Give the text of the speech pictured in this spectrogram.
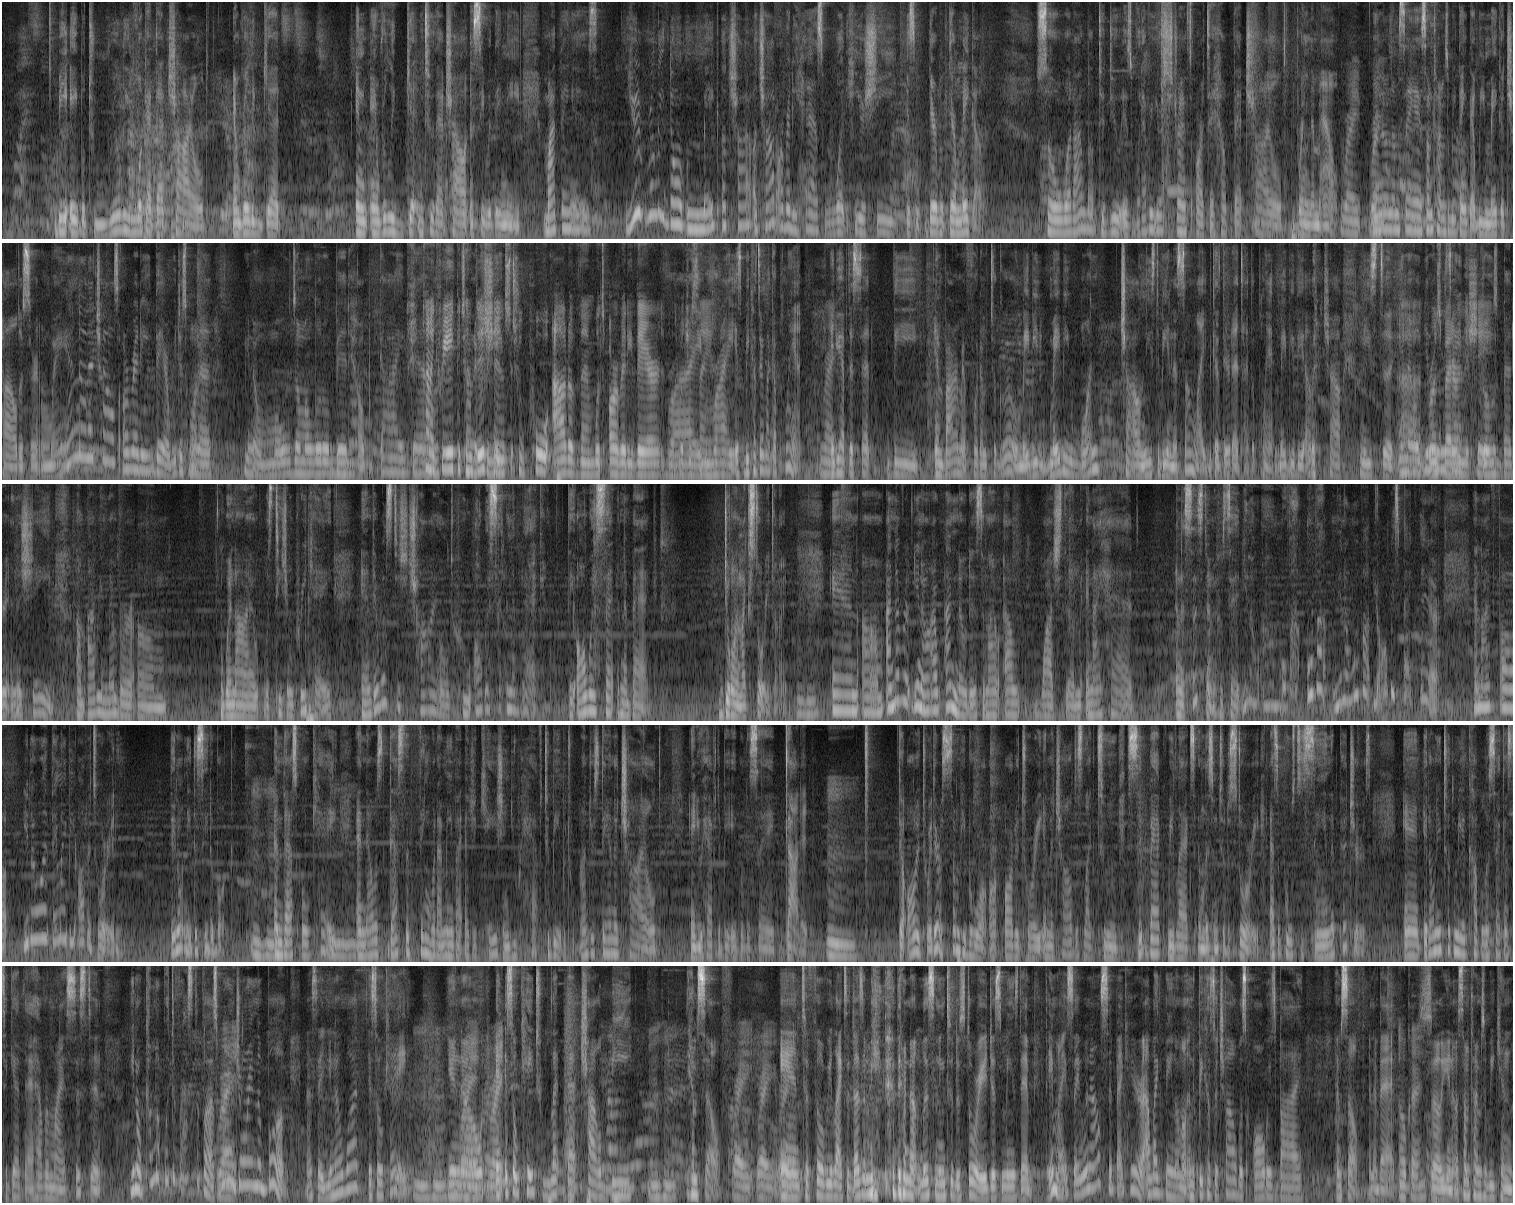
be able to really look at that child and really get and, and really get into that child and see what they need. My thing is you really don't make a child a child already has what he or she is their their makeup. So what I love to do is whatever your strengths are to help that child bring them out. Right, right. You know what I'm saying? Sometimes we think that we make a child a certain way, and no, that child's already there. We just want to you know, mold them a little bit, help guide them. Kind of create the trying to create conditions the- to pull out of them what's already there. Is what you're Right, saying. right. It's because they're like a plant, Right. and you have to set the environment for them to grow. Maybe, maybe one child needs to be in the sunlight because they're that type of plant. Maybe the other child needs to, you know, Uh, you grows I'm better in the shade. Grows better in the shade. Um, I remember um, when I was teaching pre-K, and there was this child who always sat in the back. They always sat in the back during like story time. And um, I never, you know, I, I noticed and I, I watched them, and I had an assistant who said, you know, um, move up, move up, you know, move up. You're always back there. And I thought, you know what? They might be auditory. They don't need to see the book. And that's okay. And that was that's the thing what I mean by education. You have to be able to understand a child and you have to be able to say, got it they're auditory. There are some people who are auditory, and the child is like to sit back, relax, and listen to the story, as opposed to seeing the pictures. And it only took me a couple of seconds to get that. However, my assistant, you know, come up with the rest of us. We're Right. enjoying the book. And I said, you know what? It's okay. Mm-hmm. You know, Right, right. and it's okay to let that child be mm-hmm. himself. Right, right, right. And to feel relaxed. It doesn't mean that they're not listening to the story. It just means that they might say, well, I'll sit back here. I like being alone. And because the child was always by himself in a bag. Okay. So, you know, sometimes we can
